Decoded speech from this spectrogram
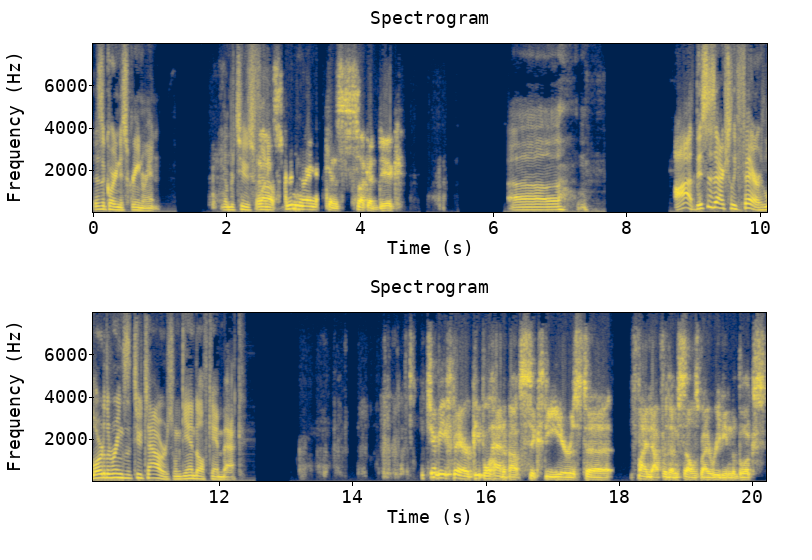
This is according to Screen Rant. Number two is funny. Uh, Screen Rant can suck a dick. Uh, ah, this is actually fair. Lord of the Rings: The Two Towers when Gandalf came back. To be fair, people had about 60 years to find out for themselves by reading the books.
